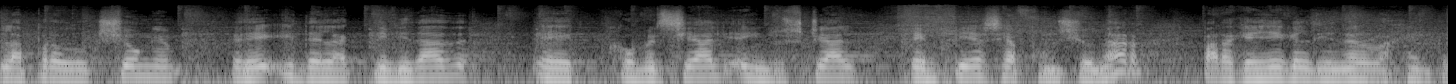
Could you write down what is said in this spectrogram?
la producción eh, de la actividad eh, comercial e industrial empiece a funcionar para que llegue el dinero a la gente.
